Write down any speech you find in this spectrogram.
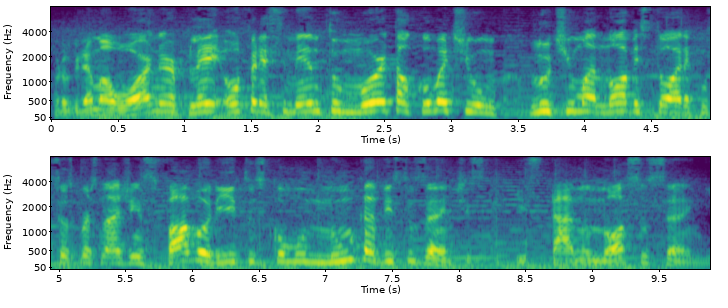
Programa Warner Play oferecimento Mortal Kombat 1. Lute uma nova história com seus personagens favoritos como nunca vistos antes. Está no nosso sangue.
